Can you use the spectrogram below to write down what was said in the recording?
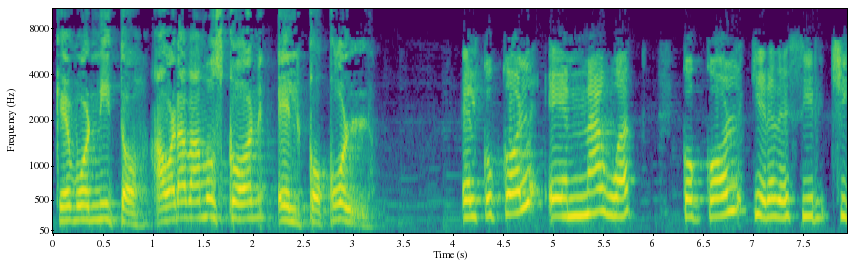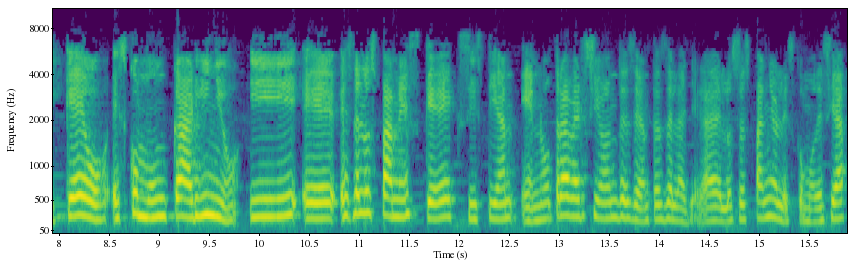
Qué bonito. Ahora vamos con el cocol. El cocol en náhuatl, cocol quiere decir chiqueo, es como un cariño y eh, es de los panes que existían en otra versión desde antes de la llegada de los españoles. Como decía,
